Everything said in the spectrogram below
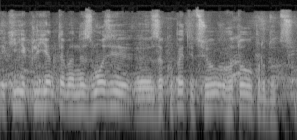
які є клієнтами, не змозі е, закупити цю готову продукцію.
